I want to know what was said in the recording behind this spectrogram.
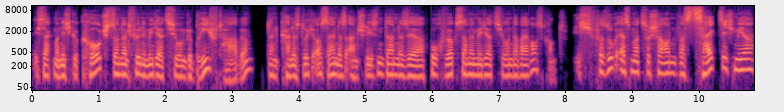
ich sag mal nicht gecoacht, sondern für eine Mediation gebrieft habe, dann kann es durchaus sein, dass anschließend dann eine sehr hochwirksame Mediation dabei rauskommt. Ich versuche erstmal zu schauen, was zeigt sich mir.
